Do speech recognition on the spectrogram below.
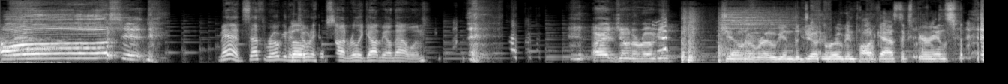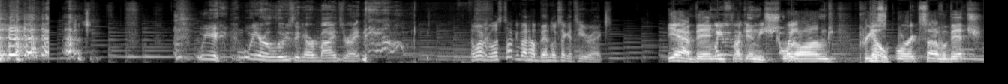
Oh shit. Man, Seth Rogen and Well- Jonah Hill's son really got me on that one. All right, Jonah Rogan. Jonah Rogan, the Jonah Rogan podcast experience. We we are losing our minds right now. However, let's talk about how Ben looks like a T-Rex. Yeah, Ben, Wait, you wait, wait, fucking short-armed, prehistoric son of a bitch.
